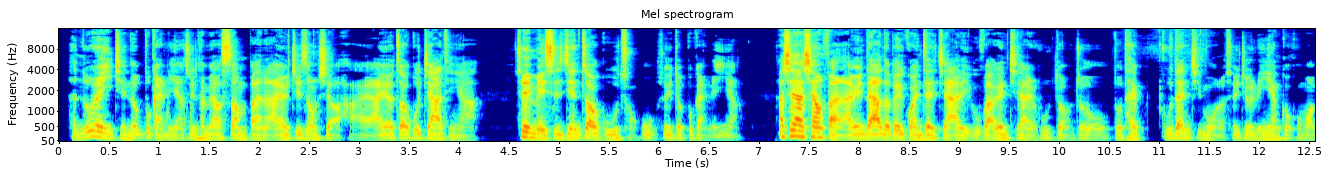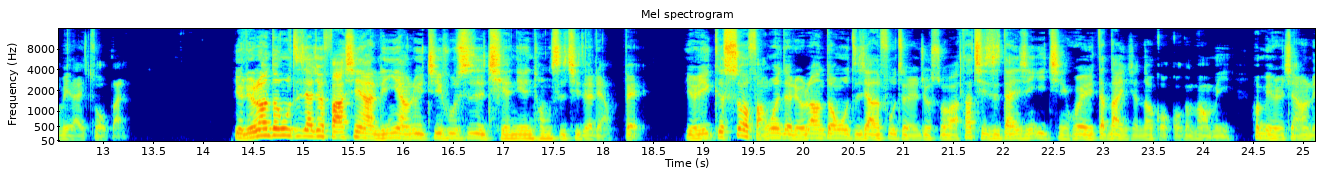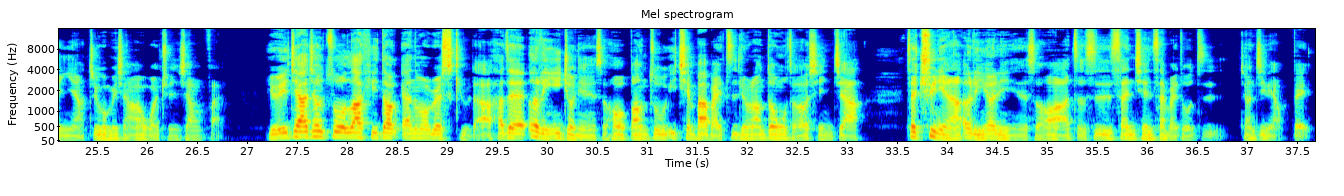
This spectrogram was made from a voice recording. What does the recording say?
很多人以前都不敢领养，所以他们要上班啊，要接送小孩啊，要照顾家庭啊，所以没时间照顾宠物，所以都不敢领养。那现在相反啦、因为大家都被关在家里，无法跟其他人互动，都都太孤单寂寞了，所以就领养狗狗、猫咪来作伴。有流浪动物之家就发现啊，领养率几乎是前年同时期的两倍。有一个受访问的流浪动物之家的负责人就说啊，他其实担心疫情会大大影响到狗狗跟猫咪，会没有人想要领养，结果没想到完全相反。有一家叫做 Lucky Dog Animal Rescue 的啊，他在二零一九年的时候帮助一千八百只流浪动物找到新家，在去年啊二零二零年的时候啊，则是三千三百多只，将近两倍。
